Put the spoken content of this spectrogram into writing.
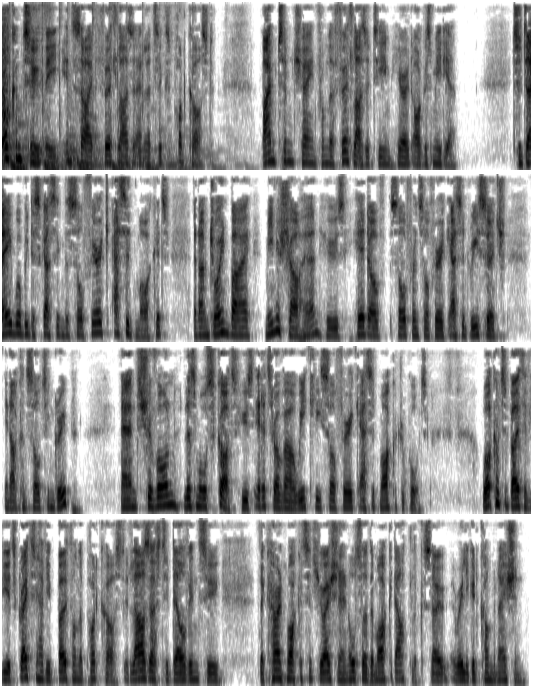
Welcome to the Inside Fertilizer Analytics podcast. I'm Tim Cheyne from the fertilizer team here at Argus Media. Today we'll be discussing the sulfuric acid market and I'm joined by Meena Chauhan, who's head of sulfur and sulfuric acid research in our consulting group, and Siobhan Lismore Scott, who's editor of our weekly sulfuric acid market report. Welcome to both of you. It's great to have you both on the podcast. It allows us to delve into the current market situation and also the market outlook. So a really good combination.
